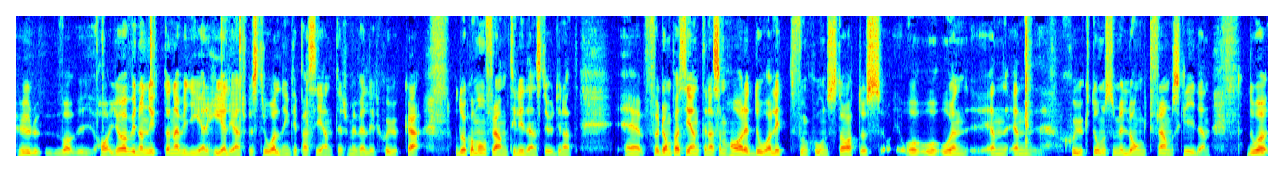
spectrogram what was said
hur, vad, gör vi någon nytta när vi ger helhjärnsbestrålning till patienter som är väldigt sjuka? Och då kom hon fram till i den studien att eh, för de patienterna som har ett dåligt funktionsstatus och, och, och en, en, en sjukdom som är långt framskriden. Då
